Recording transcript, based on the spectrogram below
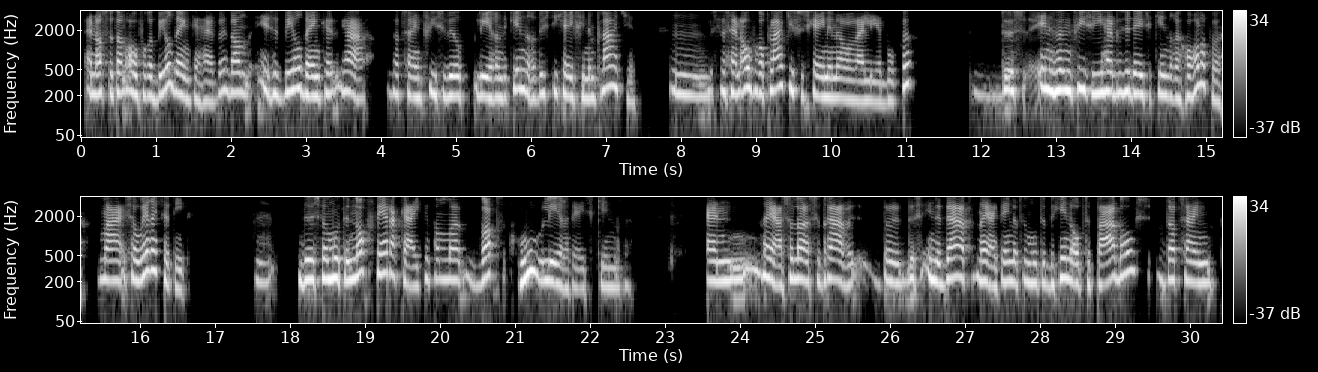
En als we het dan over het beelddenken hebben, dan is het beelddenken, ja, dat zijn visueel lerende kinderen, dus die geef je een plaatje. Hmm. Dus er zijn overal plaatjes verschenen in allerlei leerboeken. Dus in hun visie hebben ze deze kinderen geholpen. Maar zo werkt het niet. Nee. Dus we moeten nog verder kijken van maar wat, hoe leren deze kinderen? En nou ja, zodra we de, dus inderdaad, nou ja, ik denk dat we moeten beginnen op de pabo's. Dat zijn,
